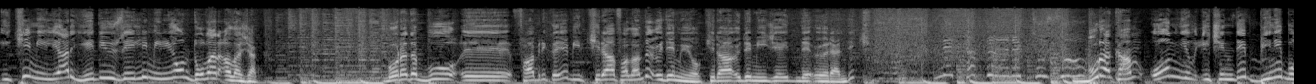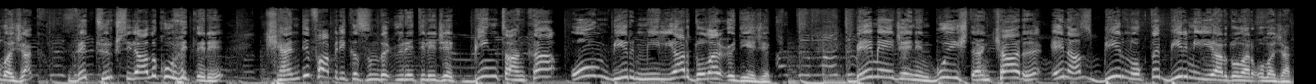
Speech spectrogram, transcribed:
2 milyar 750 milyon dolar alacak. Bu arada bu e, fabrikaya bir kira falan da ödemiyor. Kira ödemeyeceğini de öğrendik. Bu rakam 10 yıl içinde bini bulacak ve Türk Silahlı Kuvvetleri kendi fabrikasında üretilecek bin tanka 11 milyar dolar ödeyecek. BMC'nin bu işten karı en az 1.1 milyar dolar olacak.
